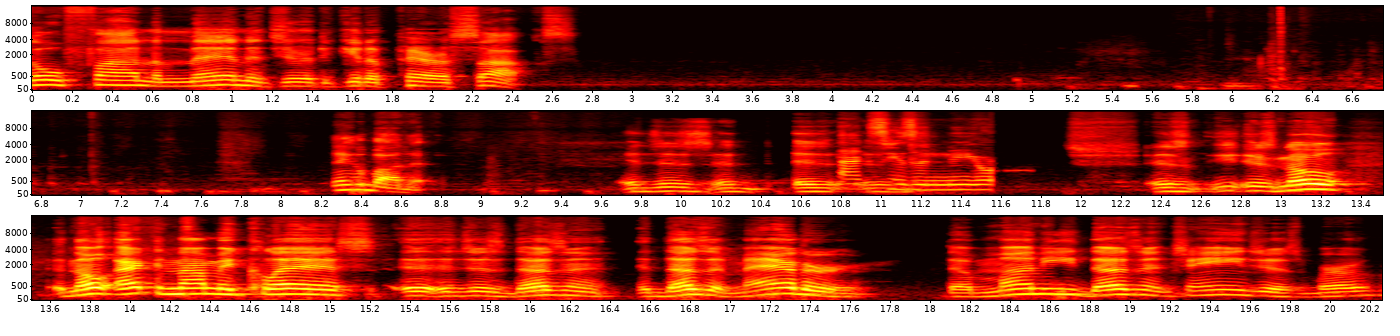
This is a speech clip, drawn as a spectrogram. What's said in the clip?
go find the manager to get a pair of socks. Think about it. It just it is Taxis in New York. Is is no no economic class. It, it just doesn't it doesn't matter. The money doesn't change us, bro.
